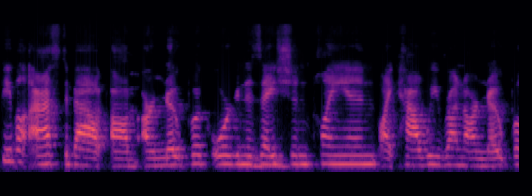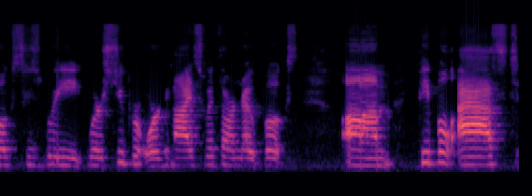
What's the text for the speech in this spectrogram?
people asked about um, our notebook organization plan, like how we run our notebooks because we we're super organized with our notebooks. Um, people asked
